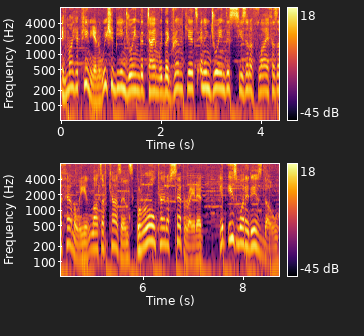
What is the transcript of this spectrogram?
In my opinion, we should be enjoying the time with the grandkids and enjoying this season of life as a family, lots of cousins, but we're all kind of separated. It is what it is, though.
